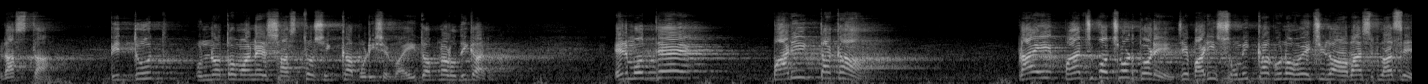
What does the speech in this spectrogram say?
রাস্তা, বিদ্যুৎ উন্নত মানের স্বাস্থ্য শিক্ষা পরিষেবা, এই তো আপনার অধিকার। এর মধ্যে বাড়ির টাকা, প্রায় পাঁচ বছর ধরে যে বাড়ির সমীক্ষাগুলো হয়েছিল আবাস প্লাসে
